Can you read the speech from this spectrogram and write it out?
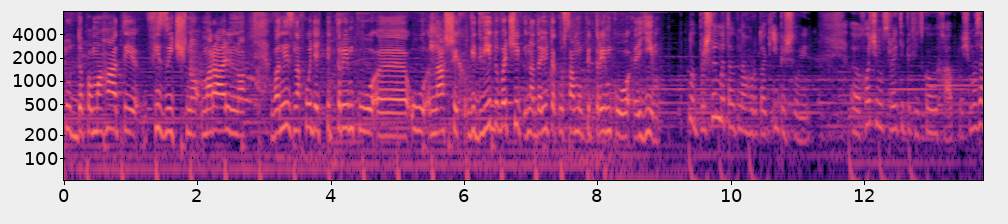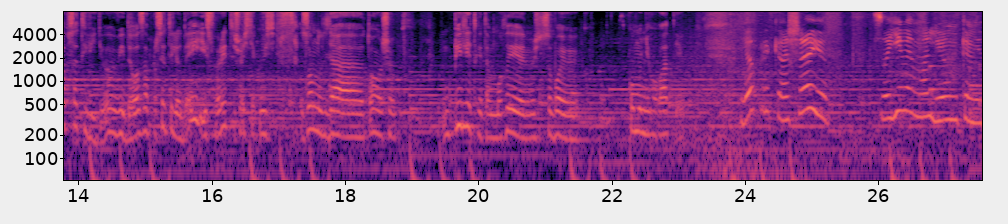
тут допомагати фізично, морально. Вони знаходять підтримку е, у наших відвідувачів і надають таку саму підтримку їм. Ну, прийшли ми так на гурток і пішли. Е, Хочемо створити підлітковий хаб, хочемо записати відео, відео, запросити людей і створити щось, якусь зону для того, щоб підлітки там могли між собою комунікувати. Я прикрашаю своїми малюнками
